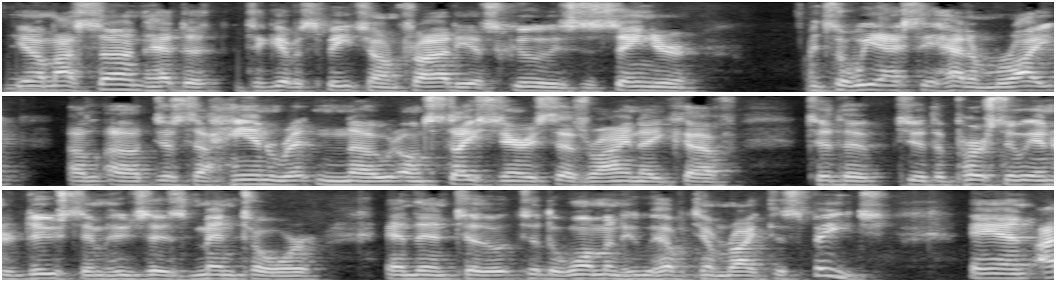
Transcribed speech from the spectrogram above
Yeah. You know, my son had to, to give a speech on Friday at school. He's a senior. And so we actually had him write a, a, just a handwritten note on stationery says Ryan A. Acuff to the to the person who introduced him, who's his mentor, and then to to the woman who helped him write the speech. And I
